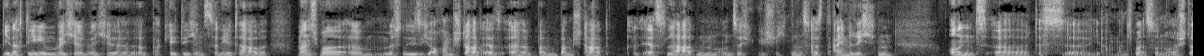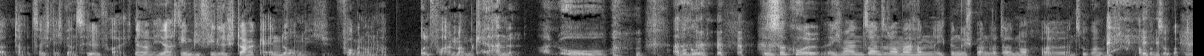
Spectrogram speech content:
je nachdem, welche, welche äh, Pakete ich installiert habe, manchmal ähm, müssen die sich auch am Start erst, äh, beim, beim Start erst laden und solche Geschichten, das heißt einrichten. Und äh, das, äh, ja, manchmal ist so ein Neustart tatsächlich ganz hilfreich, ne? je nachdem, wie viele starke Änderungen ich vorgenommen habe. Und vor allem am Kernel. Hallo. Aber gut, es ist doch cool. Ich meine, sollen sie doch machen. Ich bin gespannt, was da noch äh, in Zukunft auf uns zukommt.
